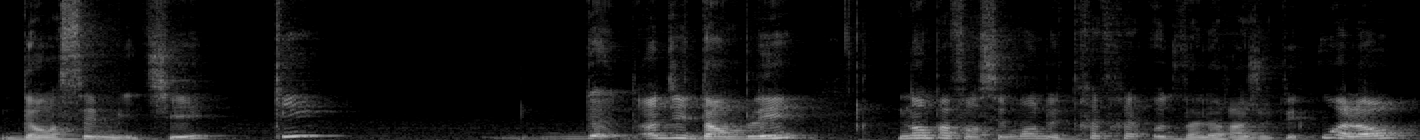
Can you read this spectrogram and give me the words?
dans ces métiers qui, on dit d'emblée, n'ont pas forcément de très très haute valeur ajoutée. Ou alors,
